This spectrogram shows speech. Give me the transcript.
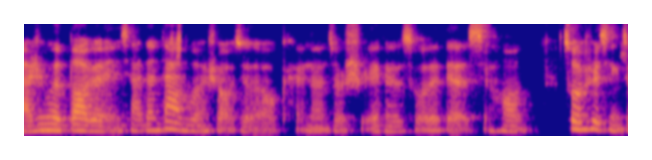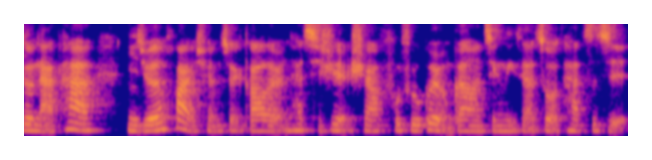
还是会抱怨一下，但大部分时候我觉得 OK，那就是 it is what it is。然后做事情，就哪怕你觉得话语权最高的人，他其实也是要付出各种各样的精力在做他自己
